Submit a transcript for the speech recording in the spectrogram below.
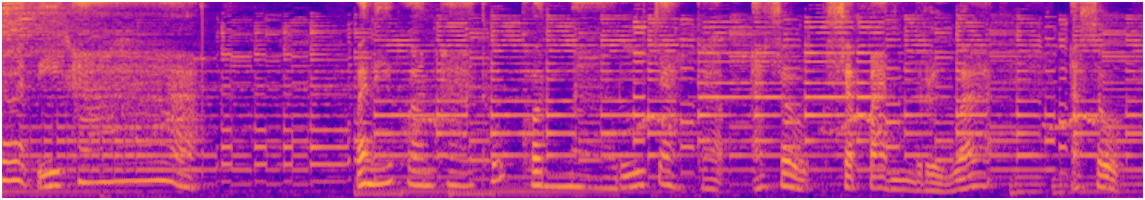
สวัสดีค่ะ วันนี้พรพาทุกคนมารู้จักกับอโศกสปันหรือว่าอโศกพ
